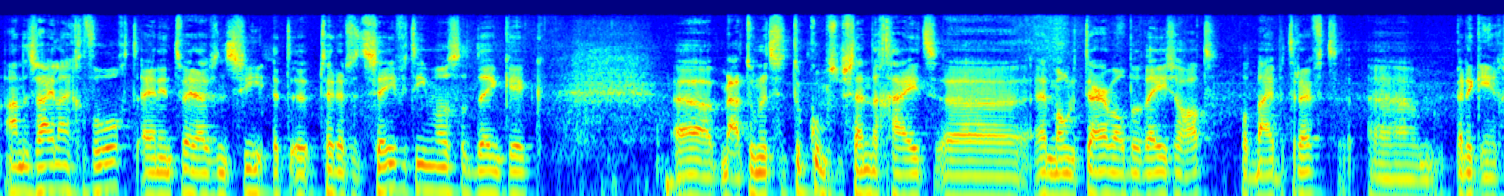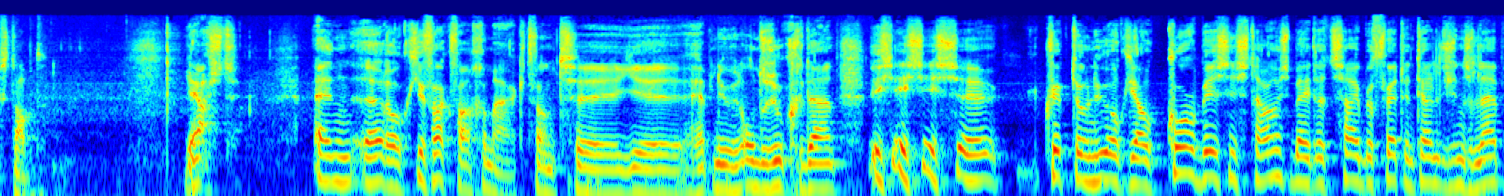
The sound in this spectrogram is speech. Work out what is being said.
aan de zijlijn gevolgd. En in 2017 was dat denk ik. maar toen het zijn toekomstbestendigheid en monetair wel bewezen had, wat mij betreft, ehm, ben ik ingestapt. Juist. En er ook je vak van gemaakt. Want je hebt nu een onderzoek gedaan. Is, is, is crypto nu ook jouw core business trouwens bij dat Cyber Threat Intelligence Lab?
